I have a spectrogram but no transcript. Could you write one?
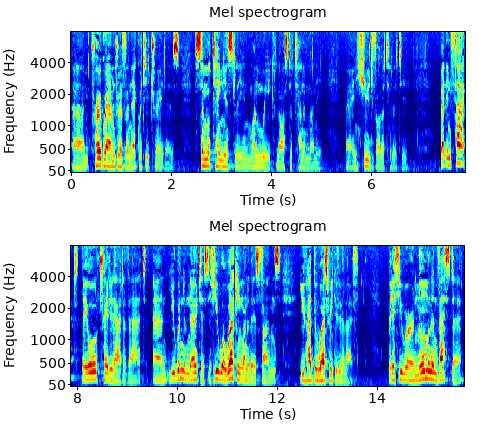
um, program driven equity traders simultaneously in one week lost a ton of money uh, in huge volatility. But in fact, they all traded out of that, and you wouldn't have noticed. If you were working one of those funds, you had the worst week of your life. But if you were a normal investor,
